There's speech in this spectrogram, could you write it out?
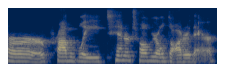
her probably 10 or 12 year old daughter there.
